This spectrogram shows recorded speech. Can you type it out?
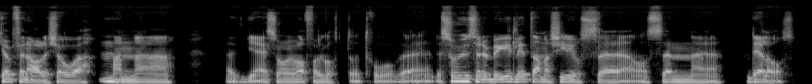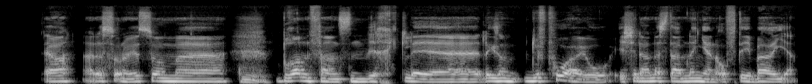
cupfinaleshowet, Mm. men uh, Jeg så i hvert fall godt og tror uh, Det så ut som det bygget litt energi hos, eh, hos en eh, del av oss. Ja, det så ut som uh, Brann-fansen virkelig uh, liksom, Du får jo ikke denne stemningen ofte i Bergen,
